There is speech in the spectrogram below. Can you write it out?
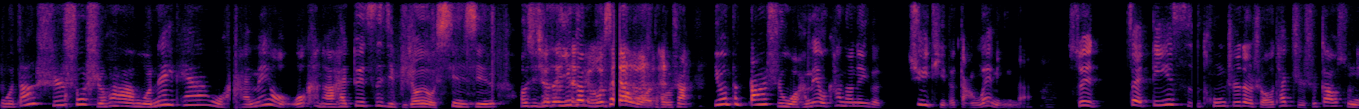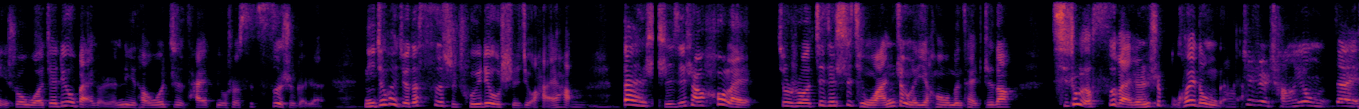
我当时说实话，我那天我还没有，我可能还对自己比较有信心，我就觉得应该不在我头上，因为他当时我还没有看到那个具体的岗位名单，所以。在第一次通知的时候，他只是告诉你说，我这六百个人里头，我只才，比如说四四十个人，你就会觉得四十除以六十就还好。但实际上后来就是说这件事情完整了以后，我们才知道，其中有四百个人是不会动的。这是常用在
